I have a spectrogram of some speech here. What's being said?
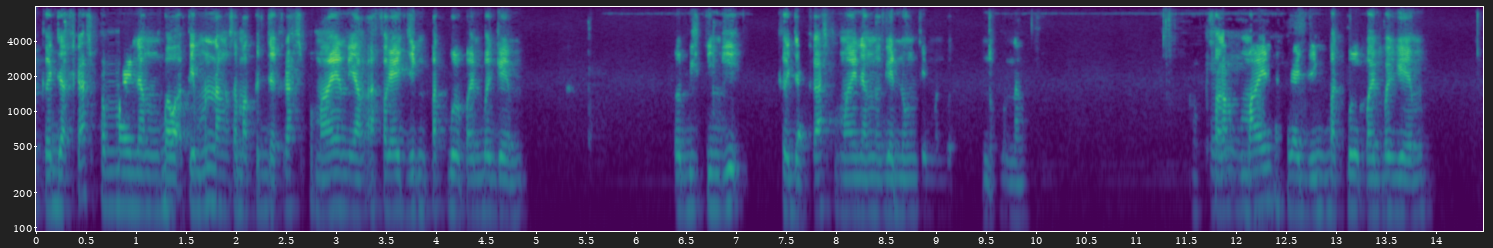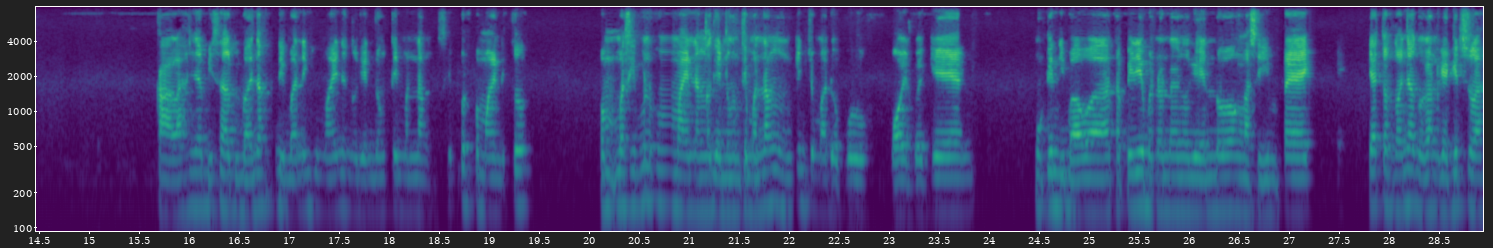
kerja keras pemain yang bawa tim menang sama kerja keras pemain yang averaging 40 poin per game. Lebih tinggi kerja keras pemain yang ngegendong tim untuk, untuk menang. Oke. seorang pemain averaging 40 poin per game kalahnya bisa lebih banyak dibanding pemain yang ngegendong tim menang. Meskipun pemain itu meskipun pemain yang ngegendong tim menang mungkin cuma 20 poin per game mungkin di bawah tapi dia benar-benar ngegendong ngasih impact ya contohnya Goran Dragic lah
